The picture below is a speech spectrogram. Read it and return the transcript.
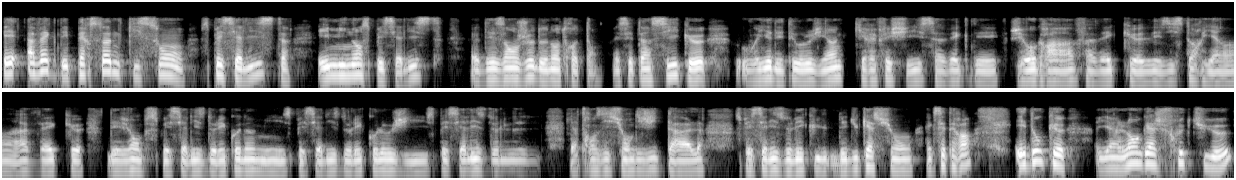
et avec des personnes qui sont spécialistes, éminents spécialistes euh, des enjeux de notre temps. Et c'est ainsi que vous voyez des théologiens qui réfléchissent avec des géographes, avec euh, des historiens, avec euh, des gens spécialistes de l'économie, spécialistes de l'écologie, spécialistes de la transition digitale, spécialistes de l'éducation, etc. Et donc, il y a un langage fructueux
